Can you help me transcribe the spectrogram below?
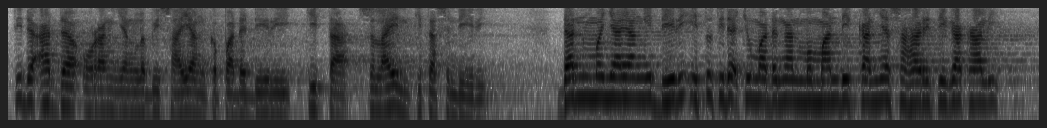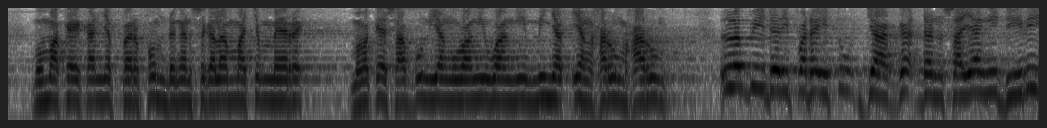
Tidak ada orang yang lebih sayang kepada diri kita selain kita sendiri. Dan menyayangi diri itu tidak cuma dengan memandikannya sehari tiga kali. Memakaikannya parfum dengan segala macam merek. Memakai sabun yang wangi-wangi, minyak yang harum-harum. Lebih daripada itu jaga dan sayangi diri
